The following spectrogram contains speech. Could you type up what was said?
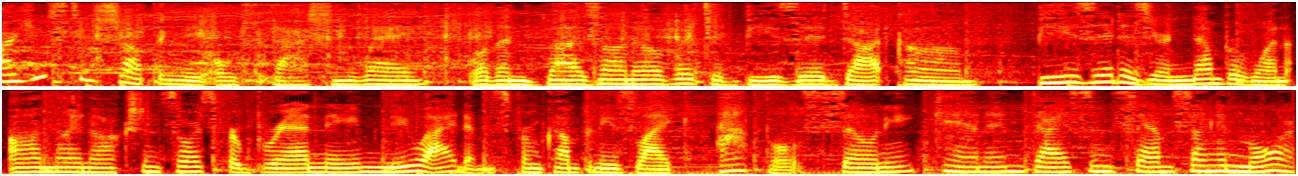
Are you still shopping the old fashioned way? Well, then buzz on over to Beezid.com. Beezid is your number one online auction source for brand name new items from companies like Apple, Sony, Canon, Dyson, Samsung, and more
